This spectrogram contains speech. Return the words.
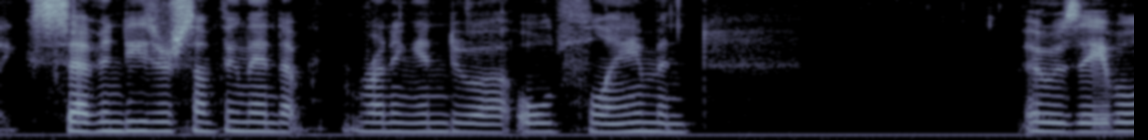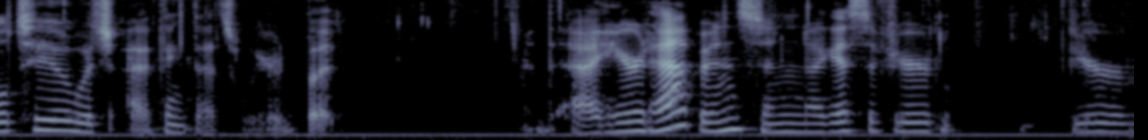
like 70s or something, they end up running into a old flame and it was able to, which I think that's weird, but I hear it happens and I guess if you're if you're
